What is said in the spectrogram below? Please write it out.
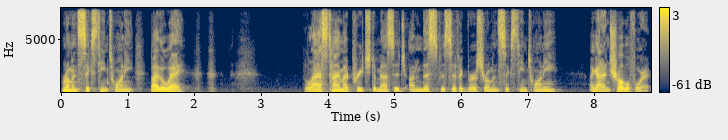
Romans 16 20. By the way, the last time I preached a message on this specific verse, Romans 16 20, I got in trouble for it.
